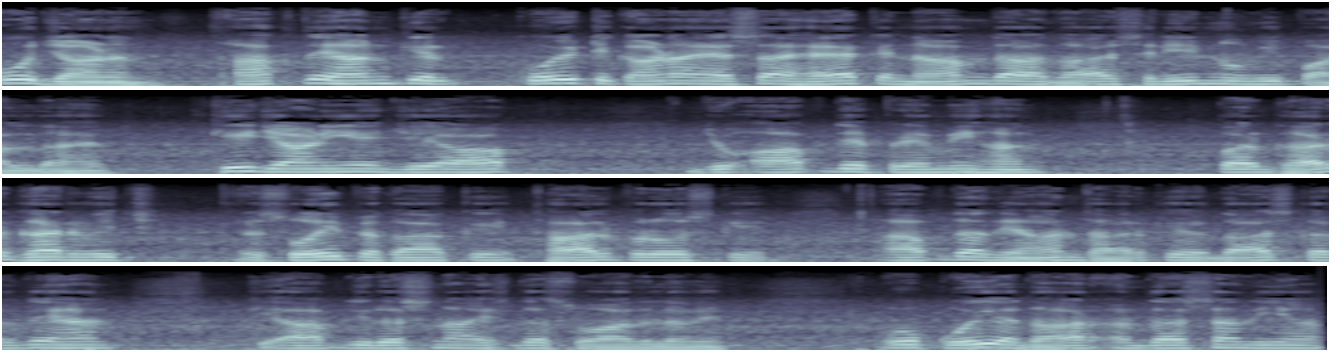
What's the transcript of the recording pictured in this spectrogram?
ਉਹ ਜਾਣਨ। ਆਖਦੇ ਹਨ ਕਿ ਕੋਈ ਟਿਕਾਣਾ ਐਸਾ ਹੈ ਕਿ ਨਾਮ ਦਾ ਆਧਾਰ ਸਰੀਰ ਨੂੰ ਵੀ ਪਾਲਦਾ ਹੈ। ਕੀ ਜਾਣੀਏ ਜੇ ਆਪ, ਜੋ ਆਪ ਦੇ ਪ੍ਰੇਮੀ ਹਨ, ਪਰ ਘਰ ਘਰ ਵਿੱਚ ਰਸੋਈ ਪਕਾ ਕੇ, ਥਾਲ ਪਰੋਸ ਕੇ, ਆਪ ਦਾ ਧਿਆਨ ਧਾਰ ਕੇ ਅਰਦਾਸ ਕਰਦੇ ਹਨ ਕਿ ਆਪ ਦੀ ਰਸਨਾ ਇਸ ਦਾ ਸਵਾਦ ਲਵੇ। ਉਹ ਕੋਈ ਆਧਾਰ ਅਰਦਾਸਾਂ ਦੀਆਂ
